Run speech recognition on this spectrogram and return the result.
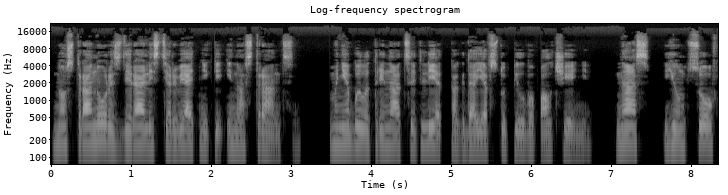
но страну раздирали стервятники-иностранцы. Мне было 13 лет, когда я вступил в ополчение. Нас, юнцов,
